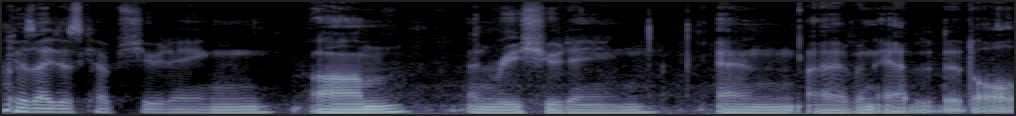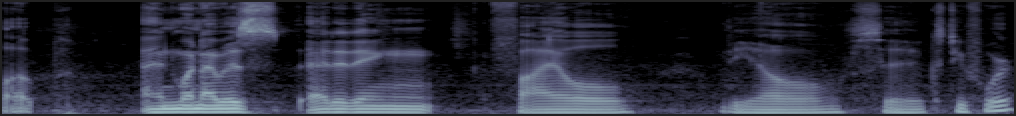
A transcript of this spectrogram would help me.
Because I just kept shooting um, and reshooting, and I haven't added it all up. And when I was editing file VL64,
